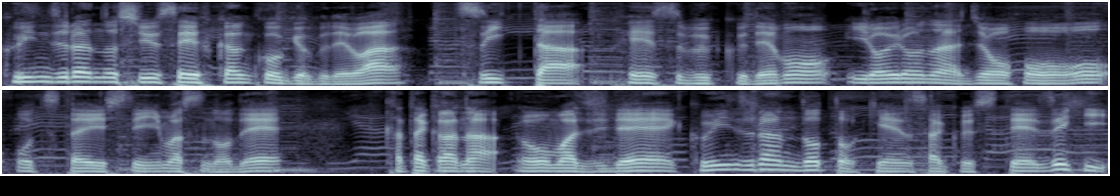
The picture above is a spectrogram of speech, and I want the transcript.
クイーンズランド州政府観光局では Twitter、Facebook でもいろいろな情報をお伝えしていますのでカタカナ、ローマ字でクイーンズランドと検索してぜひ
